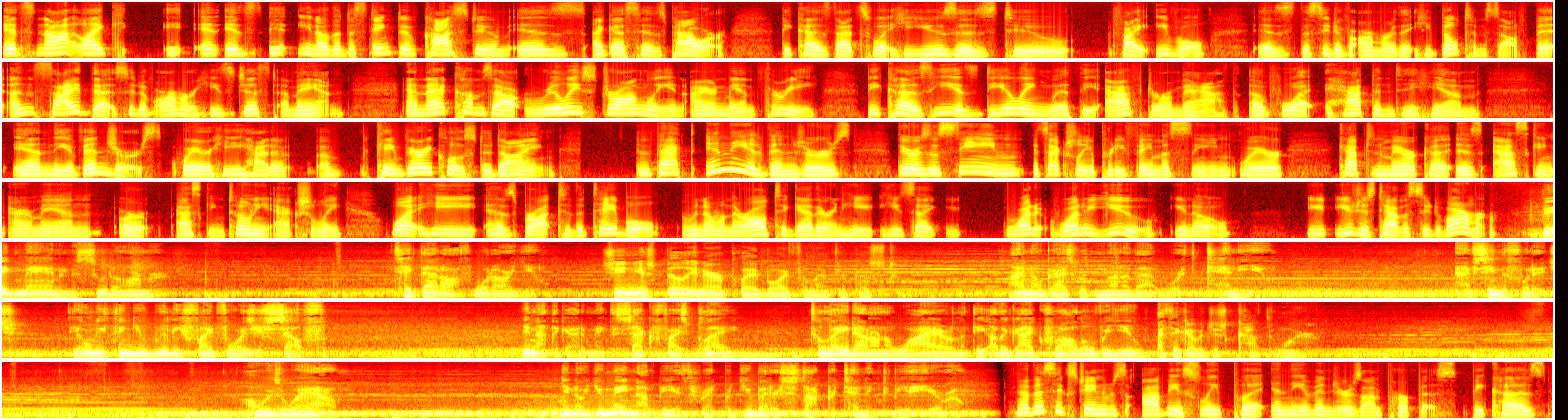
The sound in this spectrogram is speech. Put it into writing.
it's not like it's you know the distinctive costume is I guess his power because that's what he uses to fight evil is the suit of armor that he built himself. But inside that suit of armor, he's just a man. And that comes out really strongly in Iron Man 3 because he is dealing with the aftermath of what happened to him in the Avengers, where he had a, a came very close to dying. In fact, in the Avengers, there is a scene, it's actually a pretty famous scene, where Captain America is asking Iron Man, or asking Tony actually, what he has brought to the table. You know, when they're all together, and he he's like, "What what are you? You know, you you just have a suit of armor." Big man in a suit of armor. Take that off. What are you? Genius, billionaire, playboy, philanthropist. I know guys with none of that worth ten of you. I've seen the footage. The only thing you really fight for is yourself. You're not the guy to make the sacrifice play, to lay down on a wire and let the other guy crawl over you. I think I would just cut the wire. Always a way out. You know, you may not be a threat, but you better stop pretending to be a hero. Now, this exchange was obviously put in the Avengers on purpose because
